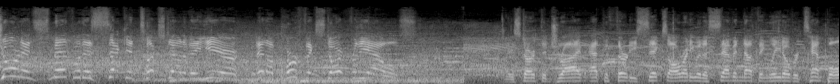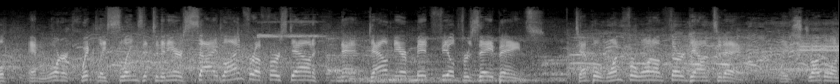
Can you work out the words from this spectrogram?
Jordan Smith with his second touchdown of the year and a perfect start for the Owls. They start the drive at the 36, already with a 7-0 lead over Temple. And Warner quickly slings it to the near sideline for a first down, down near midfield for Zae Baines. Temple one for one on third down today. They've struggled on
